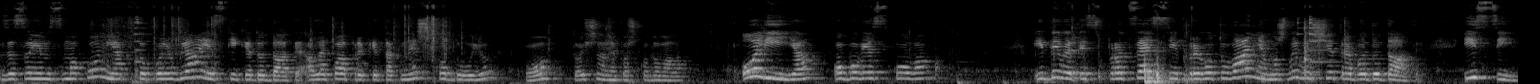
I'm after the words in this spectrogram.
за своїм смаком, як хто полюбляє, скільки додати, але паприки так не шкодую. О, точно не пошкодувала. Олія обов'язково. І дивитесь в процесі приготування, можливо, ще треба додати. І сіль.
